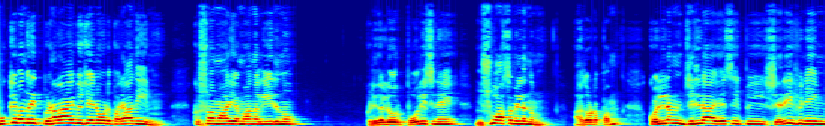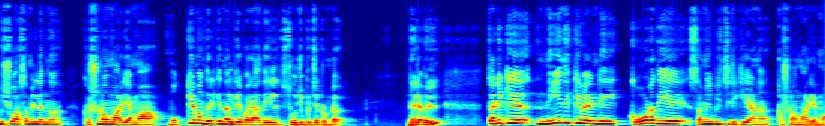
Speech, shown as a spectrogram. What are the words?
മുഖ്യമന്ത്രി പിണറായി വിജയനോട് പരാതിയും കൃഷ്ണകുമാരി അമ്മ നൽകിയിരുന്നു. കിളികല്ലൂർ പോലീസിനെ വിശ്വാസമില്ലെന്നും അതോടൊപ്പം കൊല്ലം ജില്ലാ എ സി പി ഷെരീഫിനെയും വിശ്വാസമില്ലെന്ന് കൃഷ്ണകുമാരിയമ്മ മുഖ്യമന്ത്രിക്ക് നൽകിയ പരാതിയിൽ സൂചിപ്പിച്ചിട്ടുണ്ട്. നിലവിൽ തനിക്ക് നീതിക്ക് വേണ്ടി കോടതിയെ സമീപിച്ചിരിക്കുകയാണ് കൃഷ്ണകുമാരിയമ്മ.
